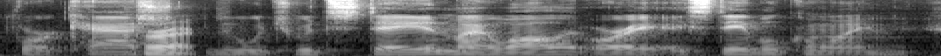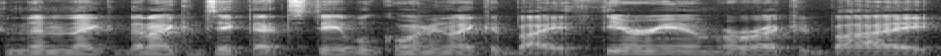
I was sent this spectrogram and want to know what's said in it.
for cash, Correct. which would stay in my wallet, or a, a stable coin, and then I, then I could take that stable coin and I could buy Ethereum, or I could buy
